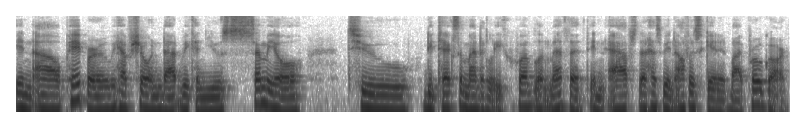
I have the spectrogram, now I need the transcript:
In our paper, we have shown that we can use SEMEO to detect semantically equivalent method in apps that has been obfuscated by ProGuard,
